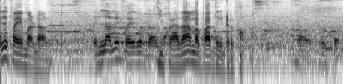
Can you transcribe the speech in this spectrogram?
இது ஃபைபர் டால் எல்லாமே ஃபைபர் டால் இப்போ அதான் நம்ம பார்த்துக்கிட்டு இருக்கோம். சூப்பர்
